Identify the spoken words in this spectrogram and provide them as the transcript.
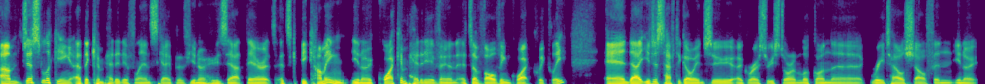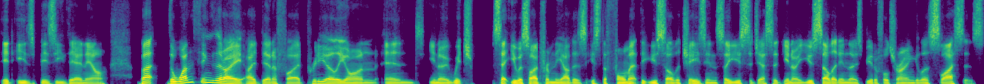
Um, just looking at the competitive landscape of you know who's out there, it's it's becoming you know quite competitive and it's evolving quite quickly. And uh, you just have to go into a grocery store and look on the retail shelf, and you know it is busy there now. But the one thing that I identified pretty early on, and you know which set you aside from the others is the format that you sell the cheese in. So you suggested, you know, you sell it in those beautiful triangular slices.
